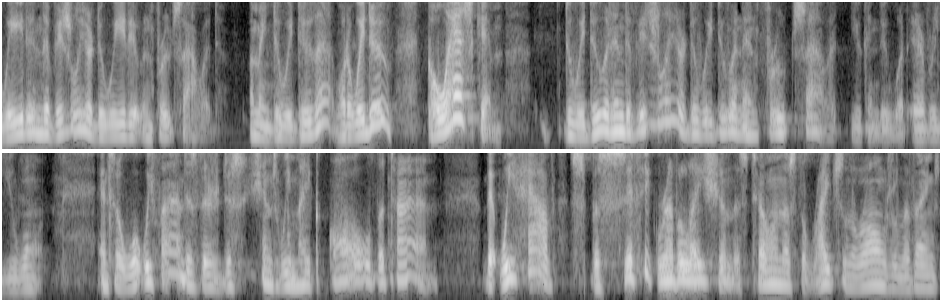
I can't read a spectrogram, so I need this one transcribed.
we eat individually or do we eat it in fruit salad? I mean, do we do that? What do we do? Go ask him. Do we do it individually or do we do it in fruit salad? You can do whatever you want. And so what we find is there's decisions we make all the time that we have specific revelation that's telling us the rights and the wrongs and the things,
